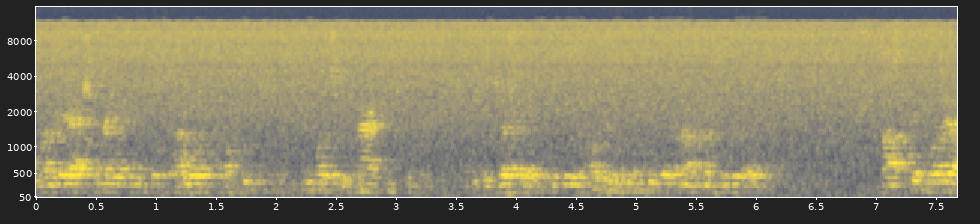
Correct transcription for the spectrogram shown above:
আমাদের কিন্তু ভালো কিনা?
